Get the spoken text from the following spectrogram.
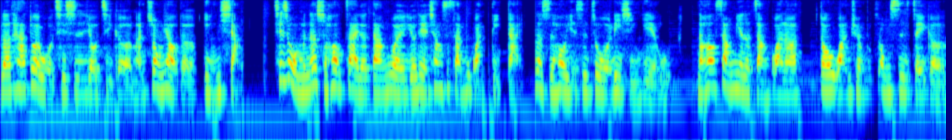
觉得他对我其实有几个蛮重要的影响。其实我们那时候在的单位有点像是三不管地带，那时候也是做例行业务。然后上面的长官啊，都完全不重视这个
